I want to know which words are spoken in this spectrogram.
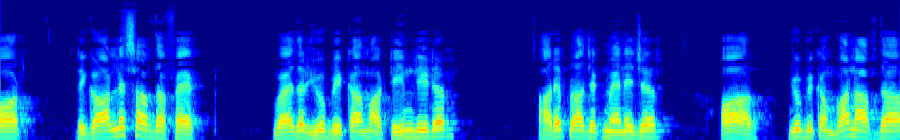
اور regardless of the fact whether you become a team leader or a project manager or you become one of the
